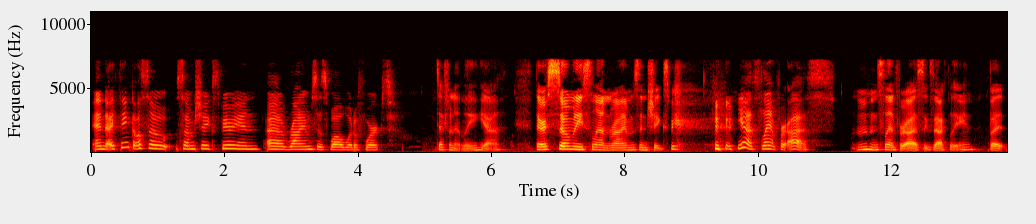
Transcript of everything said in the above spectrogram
And I think also some Shakespearean uh, rhymes as well would have worked. Definitely, yeah. There are so many slant rhymes in Shakespeare. yeah, slant for us. Mm-hmm, slant for us, exactly. But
